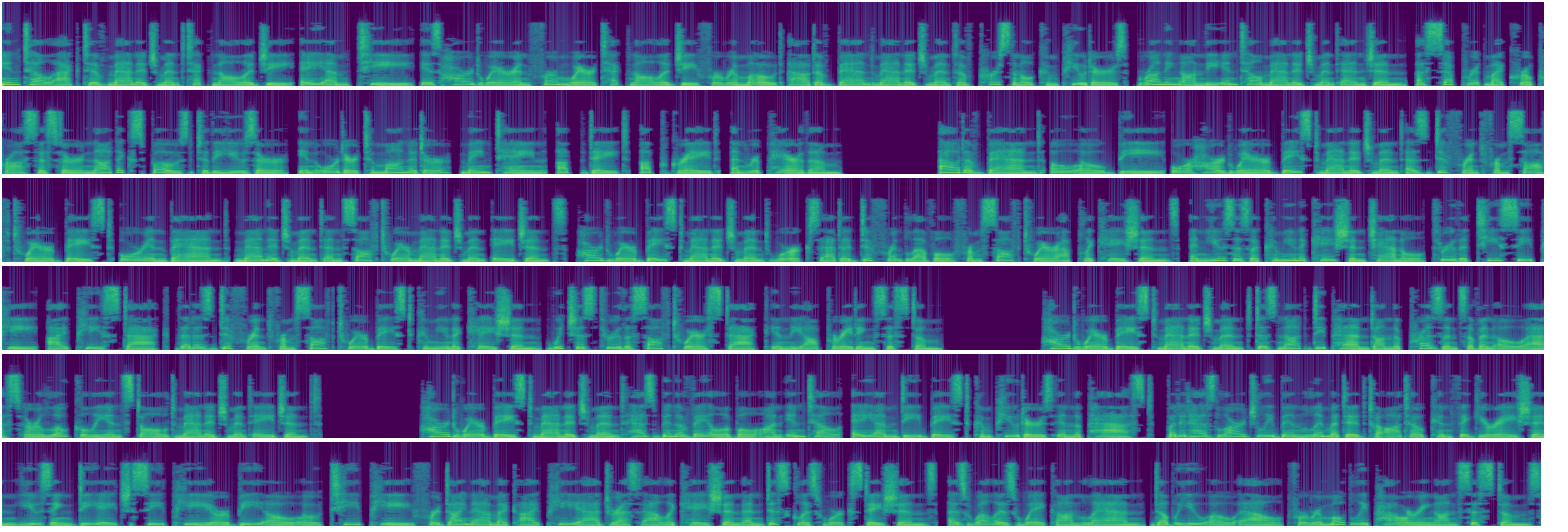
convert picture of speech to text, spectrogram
Intel Active Management Technology (AMT) is hardware and firmware technology for remote out-of-band management of personal computers, running on the Intel Management Engine, a separate microprocessor not exposed to the user, in order to monitor, maintain, update, upgrade, and repair them. Out-of-band (OOB) or hardware-based management is different from software-based or in-band management and software management agents. Hardware-based management works at a different level from software applications and uses a communication channel through the TCP/IP stack that is different from software-based communication, which is through the software stack in the operating operating system. Hardware-based management does not depend on the presence of an OS or locally installed management agent. Hardware-based management has been available on Intel, AMD-based computers in the past, but it has largely been limited to auto-configuration using DHCP or BOOTP for dynamic IP address allocation and diskless workstations, as well as Wake on LAN for remotely powering on systems.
